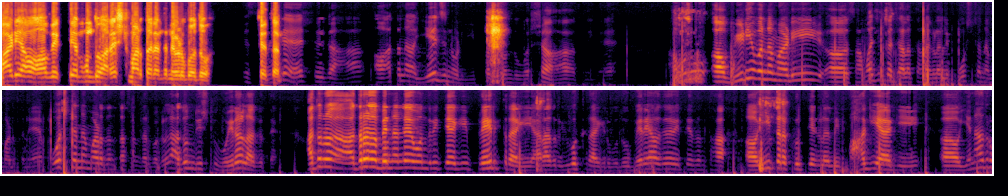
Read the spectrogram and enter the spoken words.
ಮಾಡಿ ಆ ವ್ಯಕ್ತಿಯನ್ನು ಒಂದು ಅರೆಸ್ಟ್ ಮಾಡ್ತಾರೆ ಅಂತ ಹೇಳ್ಬೋದು ಚೇತನ್. ಏಜ್ ನೋಡಿ, ಇಪ್ಪತ್ತೊಂದು ವರ್ಷ ಅವನು ಆ ವಿಡಿಯೋವನ್ನ ಮಾಡಿ ಸಾಮಾಜಿಕ ಜಾಲತಾಣಗಳಲ್ಲಿ ಪೋಸ್ಟ್ ಅನ್ನ ಮಾಡ್ತಾನೆ. ಪೋಸ್ಟ್ ಅನ್ನ ಸಂದರ್ಭಗಳಲ್ಲಿ ಅದೊಂದಿಷ್ಟು ವೈರಲ್ ಆಗುತ್ತೆ. ಅದರ ಅದರ ಬೆನ್ನಲ್ಲೇ ಒಂದು ರೀತಿಯಾಗಿ ಪ್ರೇರಿತರಾಗಿ, ಯಾರಾದರೂ ಯುವಕರಾಗಿರ್ಬೋದು, ಬೇರೆ ಯಾವುದೇ ರೀತಿಯಾದಂತಹ ಈ ತರ ಕೃತ್ಯಗಳಲ್ಲಿ ಭಾಗಿಯಾಗಿ ಏನಾದರೂ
